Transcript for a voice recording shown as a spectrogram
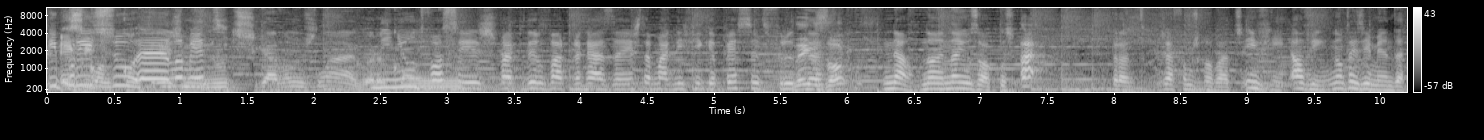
E por Com- isso, com eh, três lamento, minutos chegávamos lá agora. nenhum com- de vocês vai poder levar para casa esta magnífica peça de fruta. Nem os óculos? Não, não nem os óculos. Ah! Pronto, já fomos roubados. Enfim, Alvin, não tens emenda.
